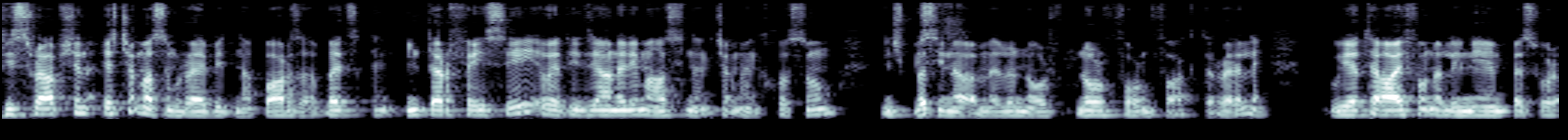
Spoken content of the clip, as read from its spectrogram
disruption, ես չեմ ասում Rabbit-ն է, parza, բայց interface-ի այդ իդեաների մասին ենք, չեմ ենք խոսում, ինչպեսին առնելու նոր նոր form factor-ը էլի ու եթե iPhone-ը լինի այնպես որ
